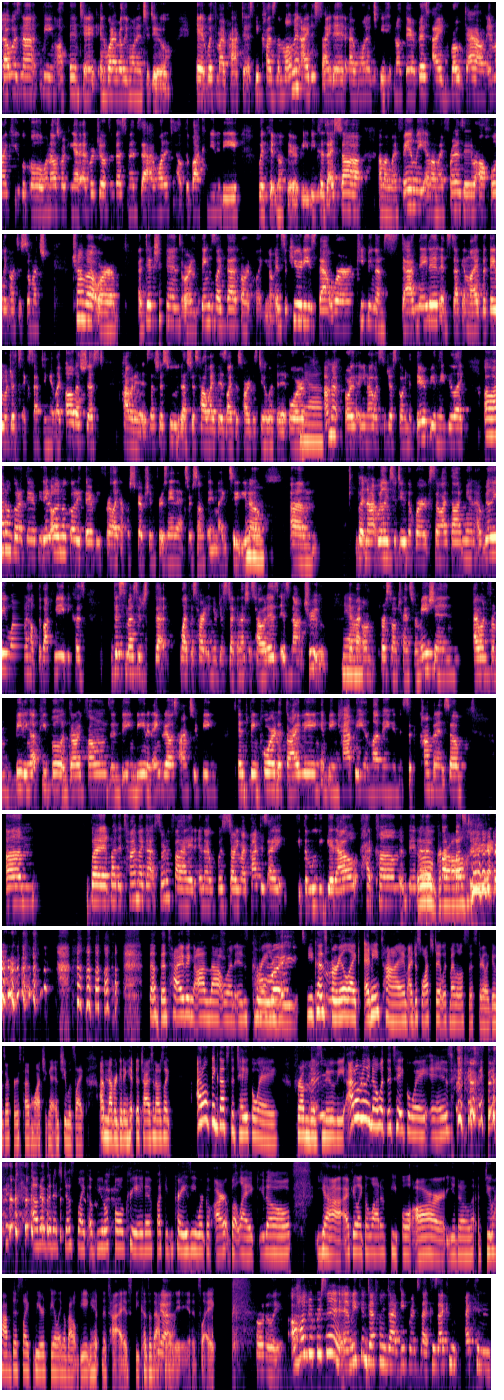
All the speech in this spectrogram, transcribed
I was not being authentic in what I really wanted to do it with my practice because the moment I decided I wanted to be a hypnotherapist, I wrote down in my cubicle when I was working at Edward Jones Investments that I wanted to help the Black community with hypnotherapy because I saw among my family and among my friends, they were all holding on to so much trauma or addictions or things like that or like you know insecurities that were keeping them stagnated and stuck in life but they were just accepting it like oh that's just how it is. That's just who that's just how life is. Life is hard just deal with it. Or yeah. i'm not or you know i would suggest going to therapy and they'd be like oh i don't go to therapy. They don't, don't go to therapy for like a prescription for xanax or something like to you know um but not really to do the work. So i thought man i really want to help the black community because this message that life is hard and you're just stuck and that's just how it is is not true. Yeah. in my own personal transformation, I went from beating up people and throwing phones and being mean and angry all the time to being and being poor to thriving and being happy and loving and confident. So, um, but by the time I got certified and I was starting my practice, I the movie Get Out had come and been Oh, a girl. blockbuster. the, the timing on that one is crazy. Right, because for real like anytime i just watched it with my little sister like it was her first time watching it and she was like i'm never getting hypnotized and i was like i don't think that's the takeaway from this movie. I don't really know what the takeaway is other than it's just like a beautiful creative fucking crazy work of art but like you know yeah i feel like a lot of people are you know do have this like weird feeling about being hypnotized because of that Yeah. movie and it's like Totally, a hundred percent, and we can definitely dive deeper into that because I can I can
